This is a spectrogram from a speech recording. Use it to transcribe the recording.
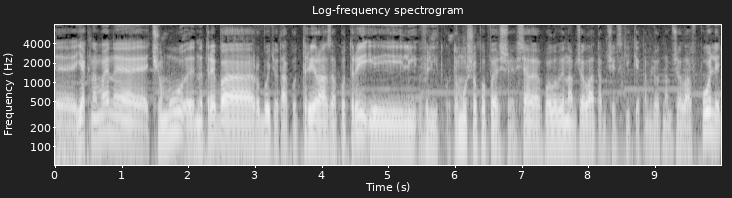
е, як на мене, чому не треба робити отак от три рази по три і влітку. Тому що, по-перше, вся половина бджола там, чи скільки там льотна бджола в полі,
